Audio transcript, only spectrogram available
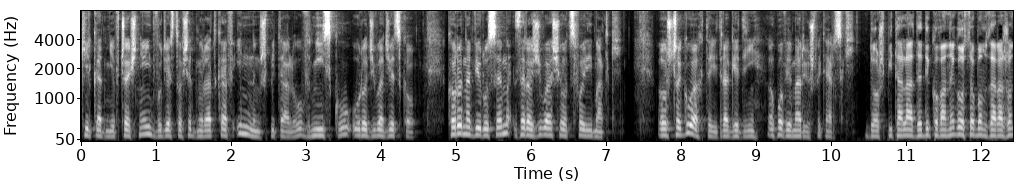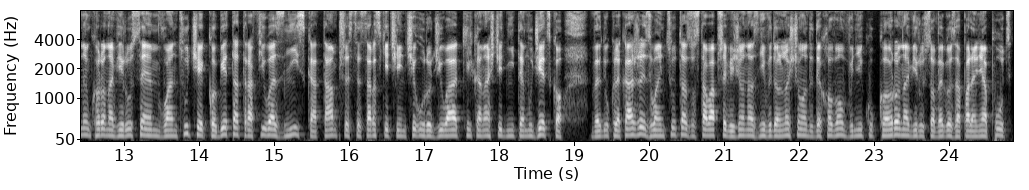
Kilka dni wcześniej 27-latka w innym szpitalu w Nisku urodziła dziecko. Koronawirusem zaraziła się od swojej matki. O szczegółach tej tragedii opowie Mariusz Piekarski. Do szpitala dedykowanego osobom zarażonym koronawirusem w Łańcucie kobieta trafiła z niska. Tam przez cesarskie cięcie urodziła kilkanaście dni temu dziecko. Według lekarzy z Łańcuta została przewieziona z niewydolnością oddechową w wyniku koronawirusowego zapalenia płuc.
